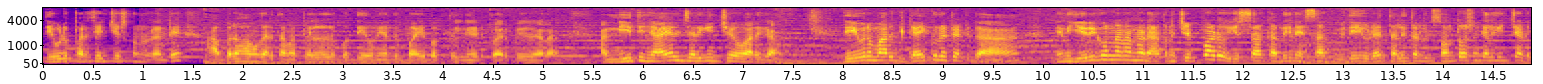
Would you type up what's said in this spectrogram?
దేవుడు పరిచయం చేసుకున్నాడు. అంటే అబ్రహాం గారు తమ పిల్లలకు దేవుని ఎందుకు భయభక్తులు నేటి పిల్లల. ఆ నీతి న్యాయాలు జరిగించేవారుగా. దేవుని మార్గం గైకునేటట్టుగా నేను ఎరిగి ఉన్నాను అన్నాడు. అతను చెప్పాడు ఇస్సాక్ అందుకని ఇస్సాక్ విధేయుడే తల్లిదండ్రులకు సంతోషం కలిగించాడు.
